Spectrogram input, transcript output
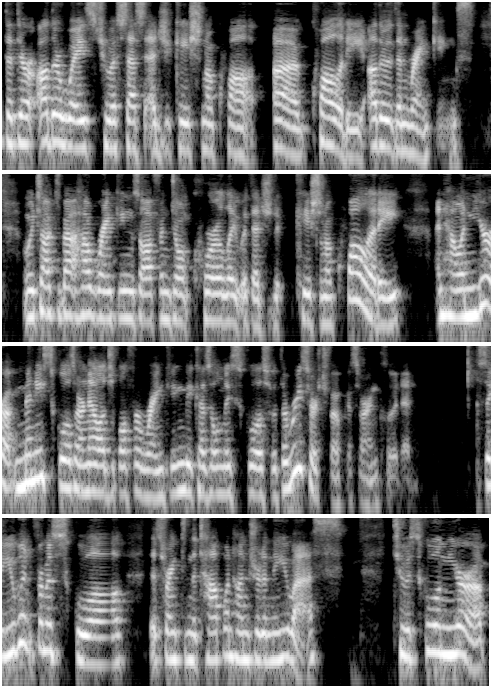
that there are other ways to assess educational qual- uh, quality other than rankings. And we talked about how rankings often don't correlate with educational quality, and how in Europe, many schools aren't eligible for ranking because only schools with a research focus are included. So you went from a school that's ranked in the top 100 in the US to a school in Europe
